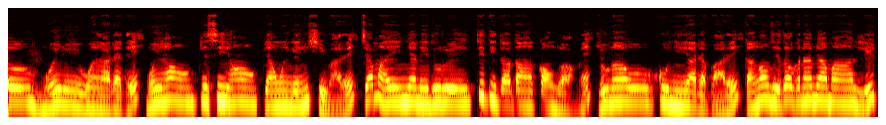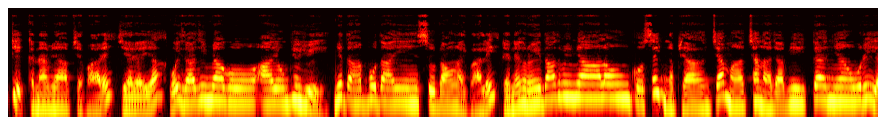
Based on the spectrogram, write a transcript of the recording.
လိုငွေတွေဝင်လာတတ်တယ်။ငွေဟောင်းပစ္စည်းဟောင်းပြန်ဝင်ကိန်းရှိပါတယ်။ကျန်းမာရေးညံ့နေသူတွေတိတိတသားကောင်းသွားမယ်။လူနာကိုကူညီရတတ်ပါတယ်။ကံကောင်းစေသောကဏ္ဍများမှာလေးတစ်ကဏ္ဍများဖြစ်ပါတယ်။ရေရရဝိဇ္ဇာကြီးများကိုအာယုံပြု၍မေတ္တာပို့တာရင်ဆုတောင်းလိုက်ပါလေ။တနင်္ဂနွေသားသမီးများအလုံးကိုစိတ်နှပြကျမ်းမာချမ်းသာကြပြီးကံဉဏ်ဝရိယ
